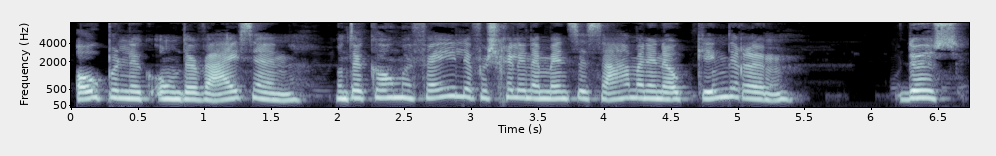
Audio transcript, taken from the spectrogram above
openlijk onderwijzen, want er komen vele verschillende mensen samen en ook kinderen. Dus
